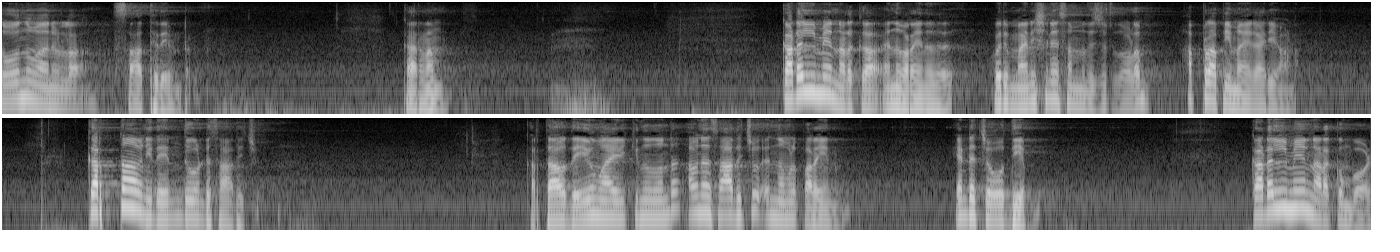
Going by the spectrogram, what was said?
തോന്നുവാനുള്ള സാധ്യതയുണ്ട്. കാരണം കടലിന്മേൽ നടക്കുക എന്ന് പറയുന്നത് ഒരു മനുഷ്യനെ സംബന്ധിച്ചിടത്തോളം അപ്രാപ്യമായ കാര്യമാണ്. കർത്താവിന് ഇത് എന്തുകൊണ്ട് സാധിച്ചു? കർത്താവ് ദൈവമായിരിക്കുന്നതുകൊണ്ട് അവന് സാധിച്ചു എന്ന് നമ്മൾ പറയുന്നു. എന്റെ ചോദ്യം. കടലിന്മേൽ നടക്കുമ്പോൾ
